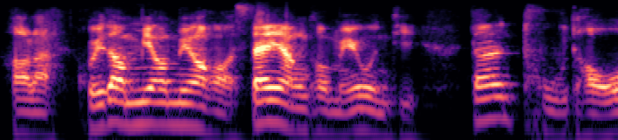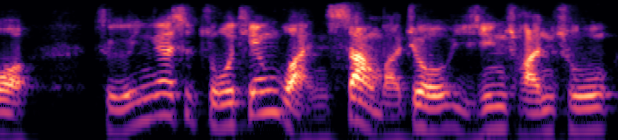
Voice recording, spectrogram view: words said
好了，回到喵喵哈，三羊头没问题。当然土头哦，这个应该是昨天晚上吧，就已经传出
